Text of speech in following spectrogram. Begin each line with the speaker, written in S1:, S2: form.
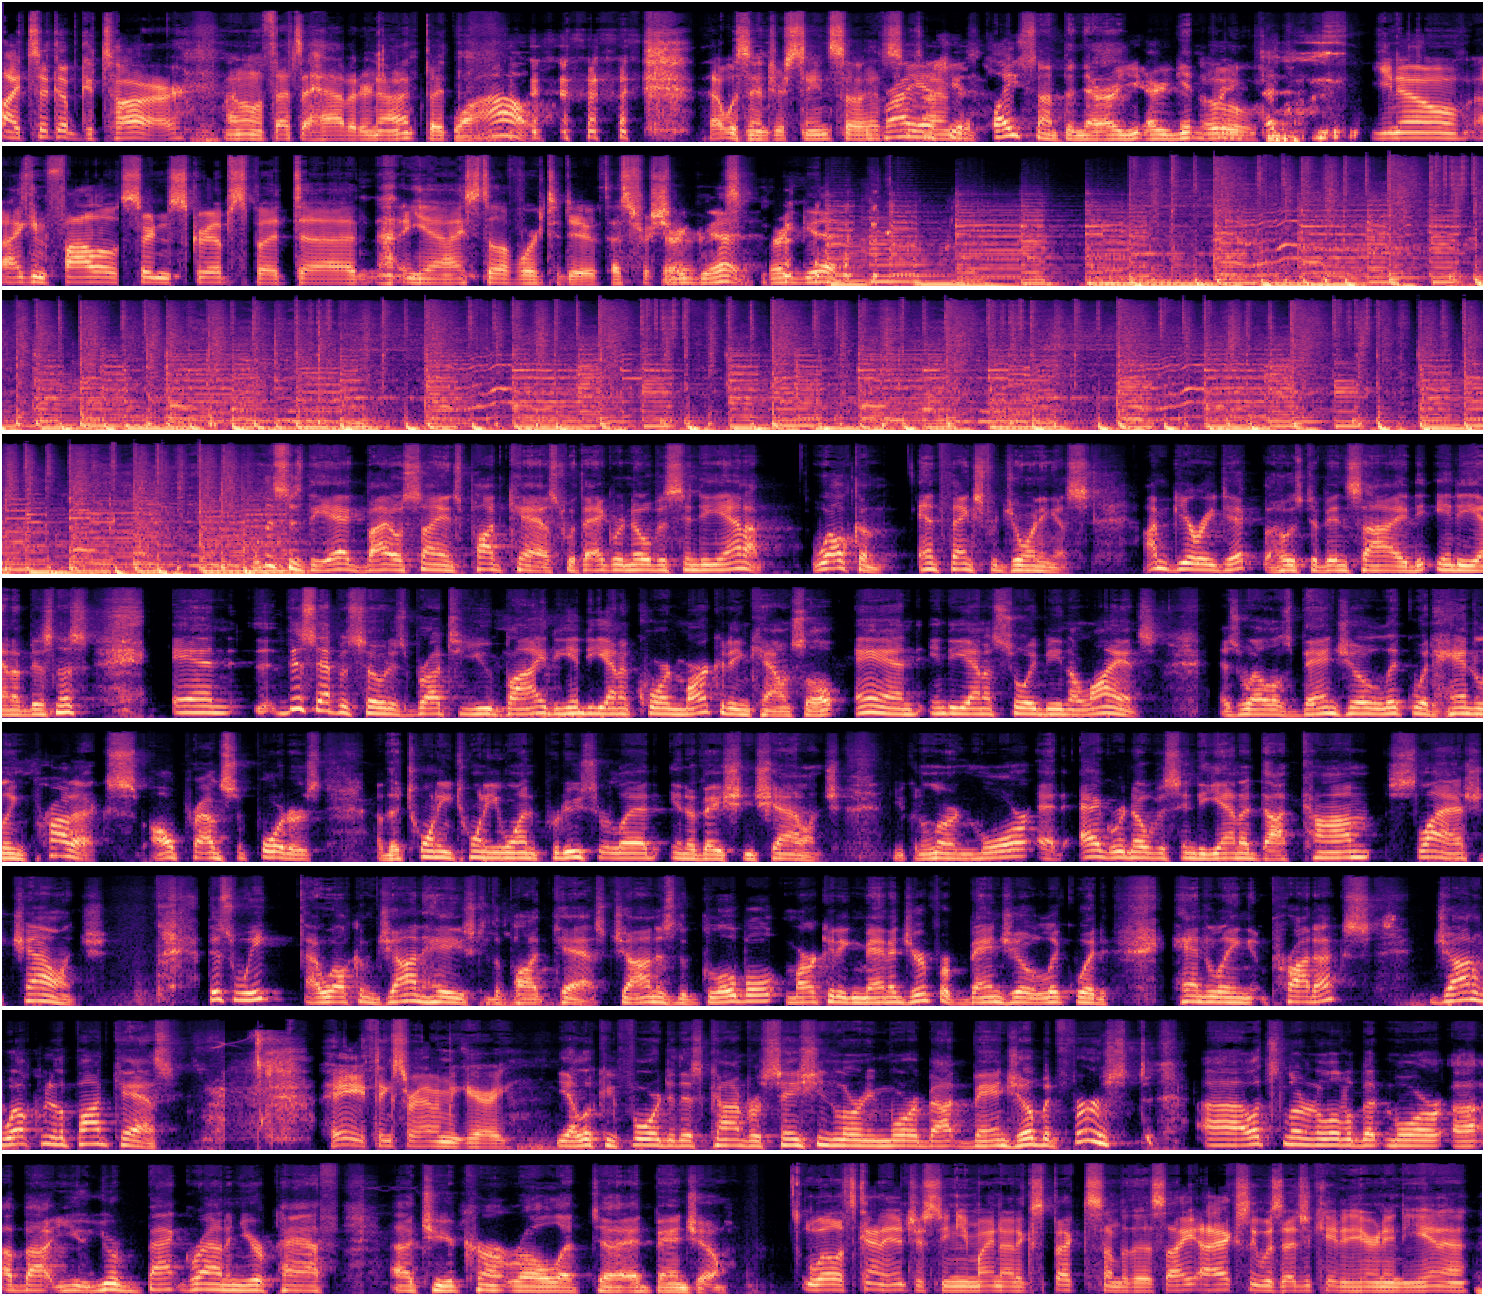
S1: I took up guitar. I don't know if that's a habit or not, but
S2: wow,
S1: that was interesting. So
S2: I probably asked you to play something there. Are you, are you getting? Oh,
S1: you know, I can follow certain scripts, but uh, yeah, I still have work to do. That's for sure.
S2: Very good. Very good. This is the Ag Bioscience Podcast with Agrinovus Indiana. Welcome and thanks for joining us. I'm Gerry Dick, the host of Inside Indiana Business. And this episode is brought to you by the Indiana Corn Marketing Council and Indiana Soybean Alliance, as well as Banjo Liquid Handling Products, all proud supporters of the 2021 Producer Led Innovation Challenge. You can learn more at agrinovusindiana.com slash challenge. This week, I welcome John Hayes to the podcast. John is the Global Marketing Manager for Banjo Liquid Handling Products. John, welcome to the podcast.
S1: Hey, thanks for having me, Gerry.
S2: Yeah, looking forward to this conversation, learning more about Banjo. But first, uh, let's learn a little bit more uh, about you, your background, and your path uh, to your current role at uh, at Banjo.
S1: Well, it's kind of interesting. You might not expect some of this. I, I actually was educated here in Indiana,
